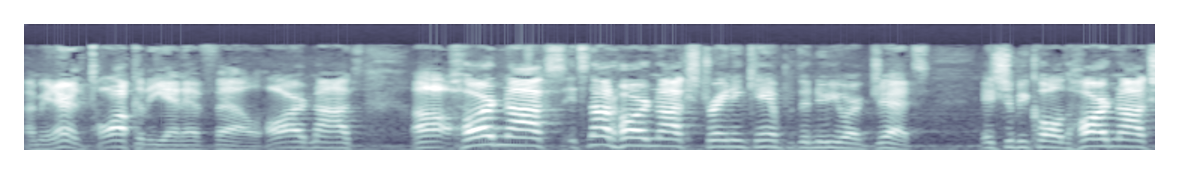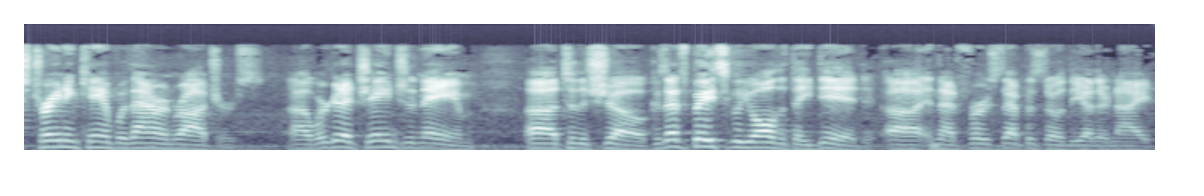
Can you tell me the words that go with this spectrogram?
I mean, they're the talk of the NFL. Hard Knocks. hard Knocks, it's not Hard Knocks training camp with the New York Jets. It should be called Hard Knocks training camp with Aaron Rodgers. Uh, we're going to change the name uh, to the show because that's basically all that they did uh, in that first episode the other night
